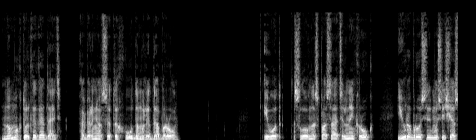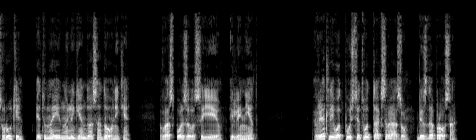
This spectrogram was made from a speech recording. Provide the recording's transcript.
но мог только гадать, обернется это худом или добром. И вот, словно спасательный круг, Юра бросил ему сейчас в руки эту наивную легенду о садовнике. Воспользоваться ею или нет? Вряд ли его отпустят вот так сразу, без допроса.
